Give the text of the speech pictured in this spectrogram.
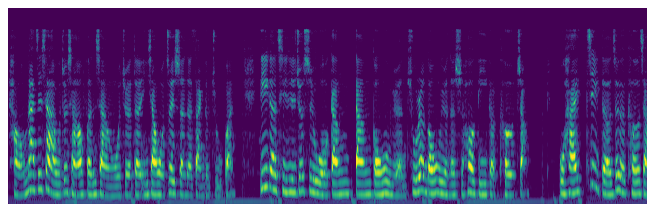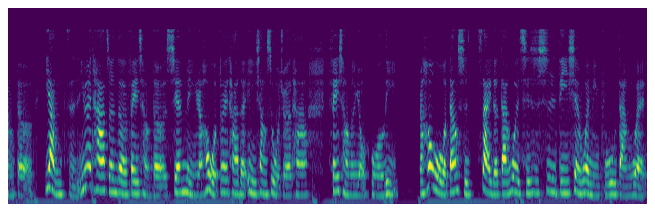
好，那接下来我就想要分享，我觉得影响我最深的三个主管。第一个其实就是我刚当公务员、出任公务员的时候，第一个科长。我还记得这个科长的样子，因为他真的非常的鲜明，然后我对他的印象是，我觉得他非常的有活力。然后我当时在的单位其实是第一线为民服务单位，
